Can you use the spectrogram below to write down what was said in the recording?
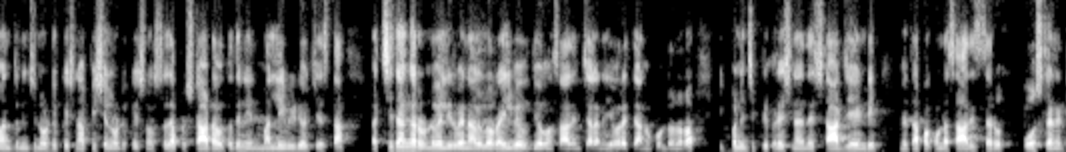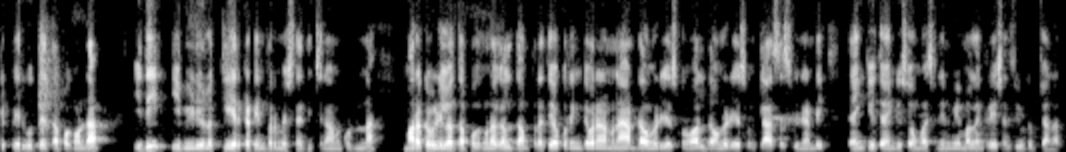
మంత్ నుంచి నోటిఫికేషన్ అఫీషియల్ నోటిఫికేషన్ వస్తుంది. అప్పుడు స్టార్ట్ అవుతుంది. నేను మళ్ళీ వీడియో చేస్తా. ఖచ్చితంగా రెండు వేల ఇరవై నాలుగులో రైల్వే ఉద్యోగం సాధించాలని ఎవరైతే అనుకుంటున్నారో ఇప్పటి నుంచి ప్రిపరేషన్ అనేది స్టార్ట్ చేయండి. మీరు తప్పకుండా సాధిస్తారు. పోస్టులు అనేవి పెరుగుతాయి తప్పకుండా. ఇది ఈ వీడియోలో క్లియర్ కట్ ఇన్ఫర్మేషన్ అయితే ఇచ్చిన అనుకుంటున్నా. మరొక వీడియోలో తప్పకుండా కలుద్దాం. ప్రతి ఒక్కరు ఇంకెవరైనా మన యాప్ డౌన్లోడ్ చేసుకుని వాళ్ళు డౌన్లోడ్ చేసుకుని క్లాసెస్ వినండి. Thank you thank you so much. నేను మీ మళ్ళీ క్రియేషన్స్ యూట్యూబ్ ఛానల్.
